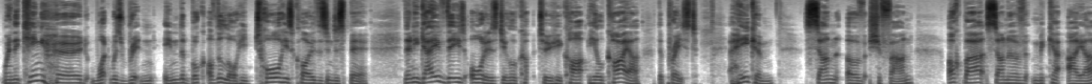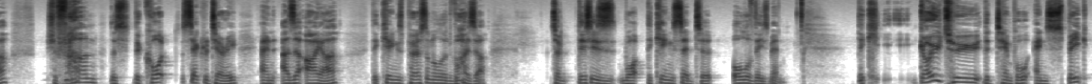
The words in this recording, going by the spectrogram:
when the king heard what was written in the book of the law, he tore his clothes in despair. Then he gave these orders to, Hilk- to Hilki- Hilkiah the priest, Ahikam, son of Shaphan, Acbor, son of Micaiah, Shaphan, the, s- the court secretary, and Azariah, the king's personal advisor. So this is what the king said to all of these men. The, go to the temple and speak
